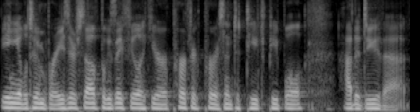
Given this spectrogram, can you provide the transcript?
being able to embrace yourself because I feel like you're a perfect person to teach people how to do that.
